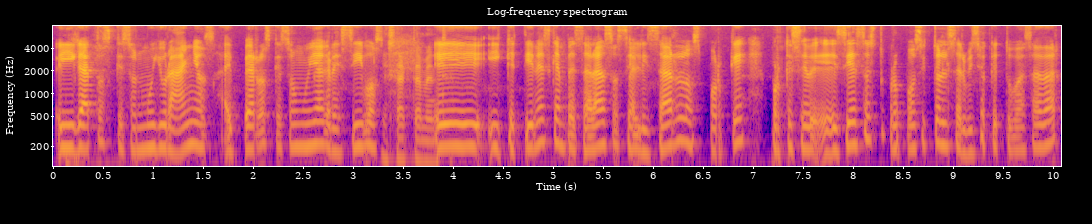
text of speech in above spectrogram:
y gatos que son muy huraños, hay perros que son muy agresivos. Exactamente. Eh, y que tienes que empezar a socializarlos. ¿Por qué? Porque se, si eso es tu propósito, el servicio que tú vas a dar,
